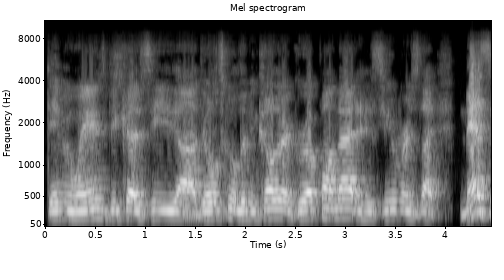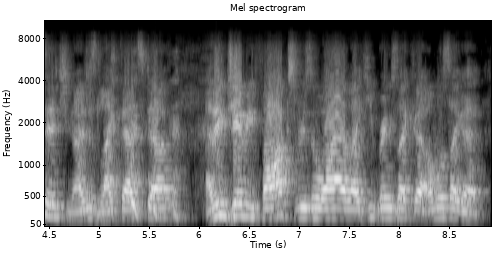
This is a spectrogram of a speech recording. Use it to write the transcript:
Damon Wayans because he uh, the old school living color. I grew up on that, and his humor is like message, and I just like that stuff. I think Jamie Foxx. Reason why I like he brings like a almost like a.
